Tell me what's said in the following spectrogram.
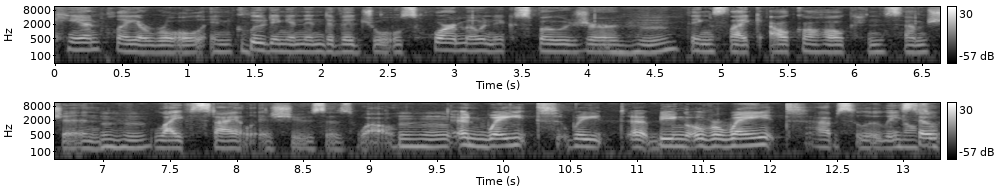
can play a role, including an individual's hormone exposure, mm-hmm. things like alcohol consumption, lifestyle issues as well. And weight, weight, uh, being overweight right? Absolutely. So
